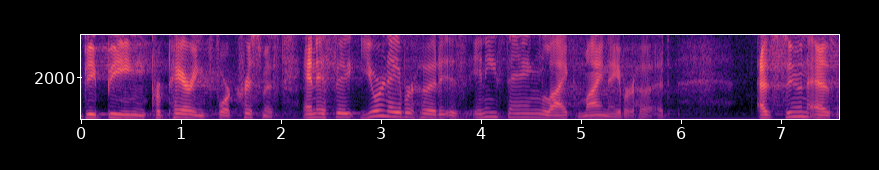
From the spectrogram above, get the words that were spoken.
be, being preparing for Christmas. And if it, your neighborhood is anything like my neighborhood, as soon as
